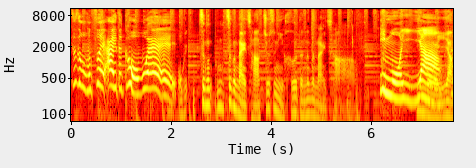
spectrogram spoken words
这是我们最爱的口味。我这个这个奶茶就是你喝的那个奶茶，一模一样，一模一样，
